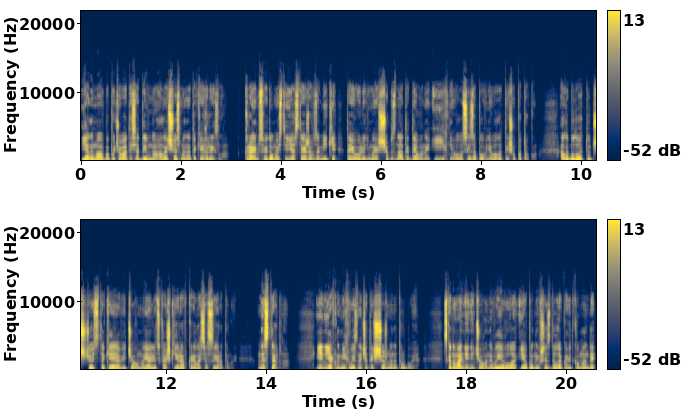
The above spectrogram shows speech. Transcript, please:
Я не мав би почуватися дивно, але щось мене таки гризло. Краєм свідомості я стежив за Мікі та його людьми, щоб знати, де вони, і їхні голоси заповнювали тишу потоку. Але було тут щось таке, від чого моя людська шкіра вкрилася сиротами. Нестерпно. Я ніяк не міг визначити, що ж мене турбує. Сканування нічого не виявило, і, опинившись далеко від команди,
